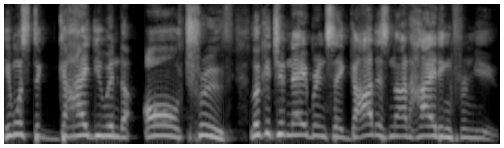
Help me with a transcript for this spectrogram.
He wants to guide you into all truth. Look at your neighbor and say, God is not hiding from you.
